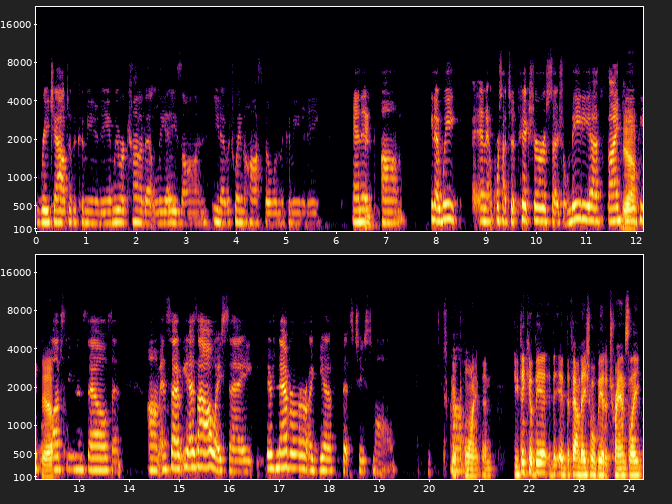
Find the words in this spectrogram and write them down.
reach out to the community, and we were kind of that liaison, you know, between the hospital and the community, and it, um, you know, we and of course I took pictures, social media. Thank yeah, you. People yeah. love seeing themselves, and um, and so yeah, as I always say, there's never a gift that's too small. It's a good um, point. And do you think you'll be the, the foundation will be able to translate,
